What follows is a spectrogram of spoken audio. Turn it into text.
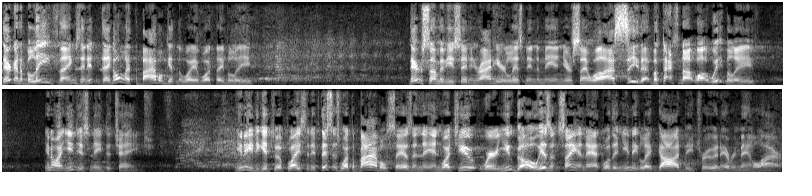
they're going to believe things, and it, they don't let the Bible get in the way of what they believe. There's some of you sitting right here listening to me, and you're saying, Well, I see that, but that's not what we believe. You know what? You just need to change. You need to get to a place that if this is what the Bible says and, and what you where you go isn't saying that, well then you need to let God be true and every man a liar.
